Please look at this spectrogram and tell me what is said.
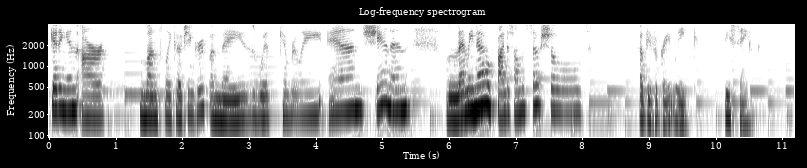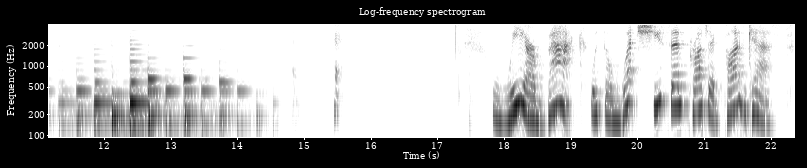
getting in our monthly coaching group, Amaze with Kimberly and Shannon. Let me know. Find us on the socials. Hope you have a great week. Be safe. Okay. We are back with the What She Said Project podcast.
